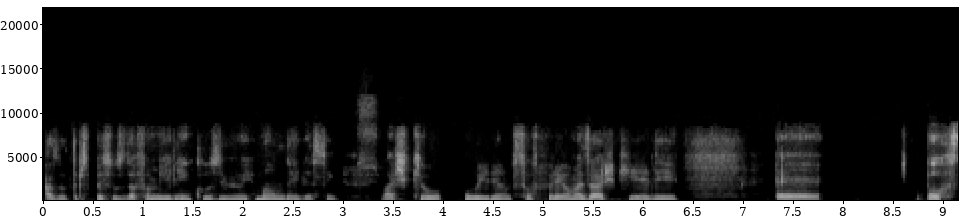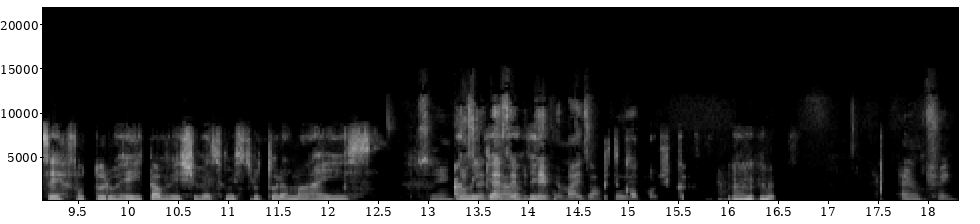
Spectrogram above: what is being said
as outras pessoas da família, inclusive o irmão dele, assim. Eu acho que o, o William sofreu, mas eu acho que ele é, por ser futuro rei, talvez tivesse uma estrutura mais Sim, com amigável, certeza ele teve mais apoio. Uhum. Enfim.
